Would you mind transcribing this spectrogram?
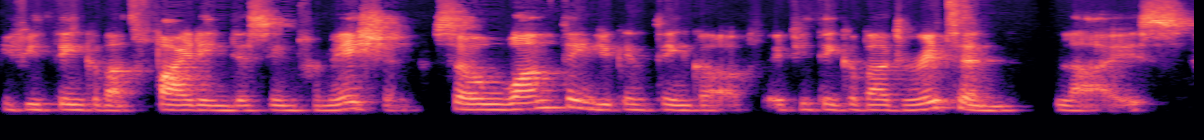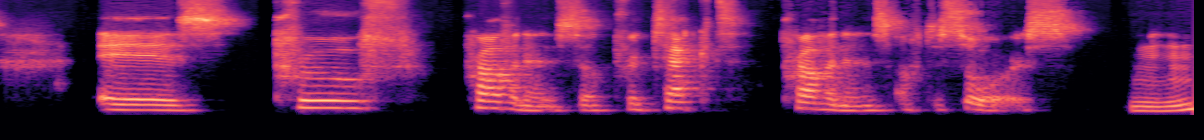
if you think about fighting disinformation. So one thing you can think of if you think about written lies is proof provenance so protect provenance of the source. Mm-hmm.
